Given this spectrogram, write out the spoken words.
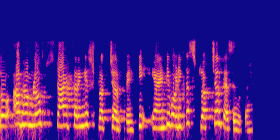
तो अब हम लोग स्टार्ट करेंगे स्ट्रक्चर पे कि एंटीबॉडी का स्ट्रक्चर कैसे होता है।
